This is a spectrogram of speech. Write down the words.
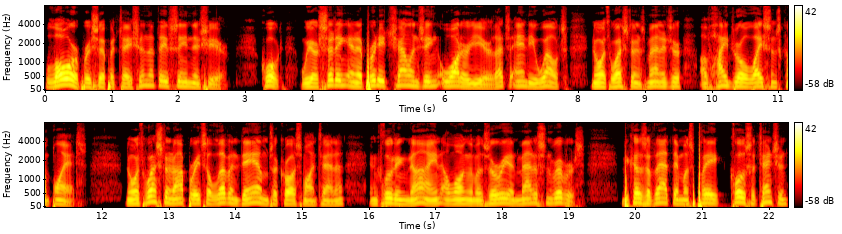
lower precipitation that they've seen this year. Quote, We are sitting in a pretty challenging water year. That's Andy Welch, Northwestern's manager of hydro license compliance. Northwestern operates 11 dams across Montana, including nine along the Missouri and Madison rivers. Because of that, they must pay close attention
